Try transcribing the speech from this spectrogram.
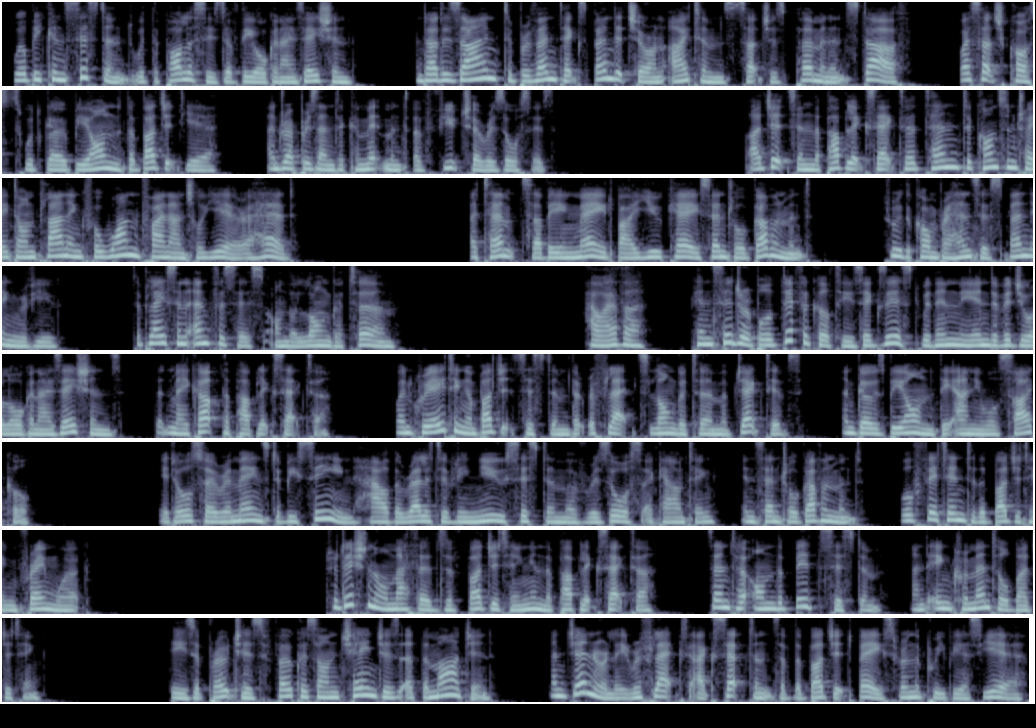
will be consistent with the policies of the organisation and are designed to prevent expenditure on items such as permanent staff, where such costs would go beyond the budget year and represent a commitment of future resources. Budgets in the public sector tend to concentrate on planning for one financial year ahead. Attempts are being made by UK central government, through the Comprehensive Spending Review, to place an emphasis on the longer term. However, considerable difficulties exist within the individual organisations that make up the public sector when creating a budget system that reflects longer term objectives and goes beyond the annual cycle. It also remains to be seen how the relatively new system of resource accounting in central government will fit into the budgeting framework. Traditional methods of budgeting in the public sector centre on the bid system and incremental budgeting. These approaches focus on changes at the margin and generally reflect acceptance of the budget base from the previous year.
